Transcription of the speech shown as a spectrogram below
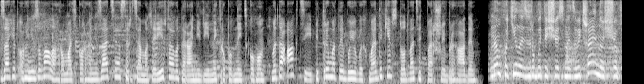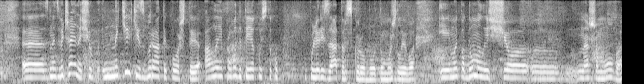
Захід організувала громадська організація Серця матерів та ветеранів війни Кропивницького. Мета акції підтримати бойових медиків 121-ї бригади. Нам хотілося зробити щось надзвичайне, щоб е, надзвичайне, щоб не тільки збирати кошти, але й проводити якусь таку популяризаторську роботу, можливо. І ми подумали, що е, наша мова,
